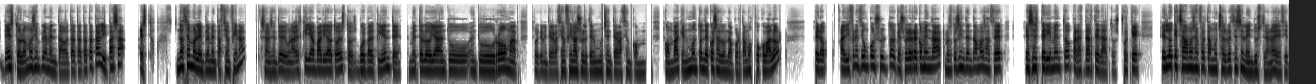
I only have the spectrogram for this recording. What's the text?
de esto lo hemos implementado, ta, ta, ta, ta, tal, y pasa esto. No hacemos la implementación final, en el sentido de una vez que ya has validado todo esto, vuelve al cliente, mételo ya en tu, en tu roadmap, porque la integración final suele tener mucha integración con, con en un montón de cosas donde aportamos poco valor, pero a diferencia de un consultor que suele recomendar, nosotros intentamos hacer ese experimento para darte datos, porque es lo que echábamos en falta muchas veces en la industria, ¿no? Es decir,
